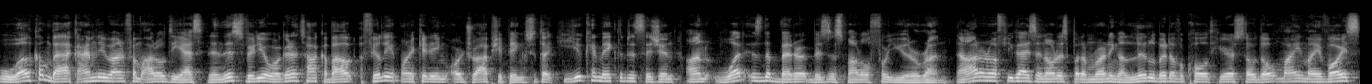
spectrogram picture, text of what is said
Welcome back, I'm Liran from AutoDS and in this video we're going to talk about affiliate marketing or dropshipping so that you can make the decision on what is the better business model for you to run. Now I don't know if you guys have noticed but I'm running a little bit of a cold here so don't mind my voice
